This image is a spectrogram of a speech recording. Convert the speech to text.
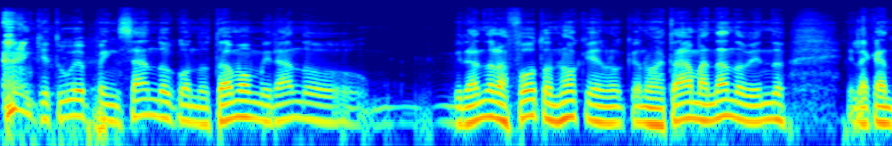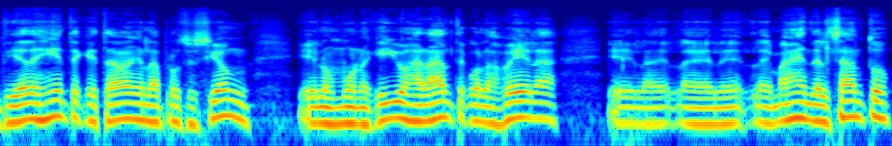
que estuve pensando cuando estábamos mirando mirando las fotos ¿no? que, no- que nos estaban mandando, viendo la cantidad de gente que estaban en la procesión, eh, los monaquillos adelante con las velas, eh, la, imagen del santo.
